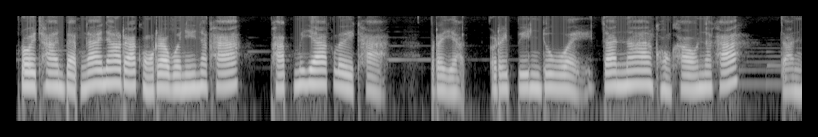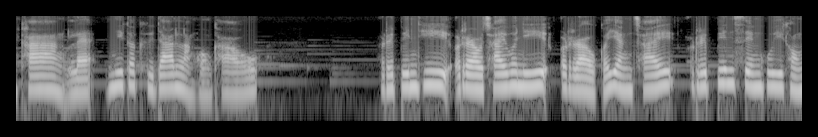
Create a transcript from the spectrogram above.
โปรยทานแบบง่ายน่ารักของเราวันนี้นะคะ พับไม่ยากเลยค่ะ ประหยัดริบบิ้นด้วย ด้านหน้าของเขานะคะ ด้านข้างและนี่ก็คือด้านหลังของเขาริบบิ้นที่เราใช้วันนี้เราก็ยังใช้ริบบิ้นเซียงฮุยของ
